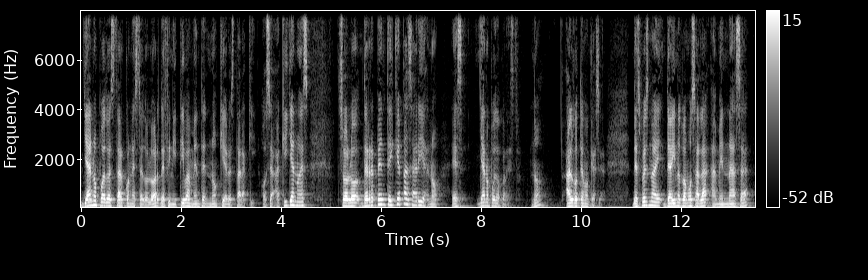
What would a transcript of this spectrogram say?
Ya no puedo estar con este dolor, definitivamente no quiero estar aquí. O sea, aquí ya no es solo de repente, ¿y qué pasaría? No, es ya no puedo con esto, ¿no? Algo tengo que hacer. Después no hay- de ahí nos vamos a la amenaza.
